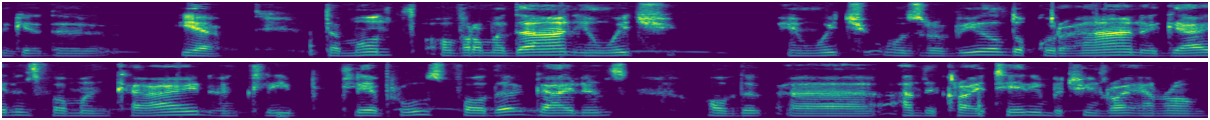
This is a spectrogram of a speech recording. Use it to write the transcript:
You get the yeah, the month of Ramadan in which in which was revealed the Quran, a guidance for mankind and clear, clear proofs for the guidance of the uh, and the criterion between right and wrong.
